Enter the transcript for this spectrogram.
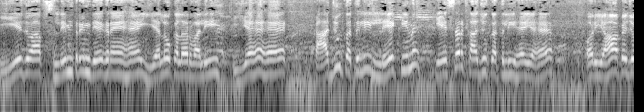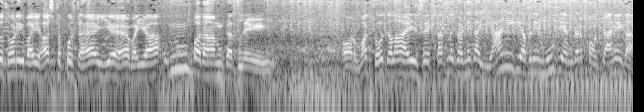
ये जो आप स्लिम ट्रिम देख रहे हैं येलो कलर वाली, यह है काजू कतली, लेकिन केसर काजू कतली है यह। और यहाँ पे जो थोड़ी भाई हष्ट पुष्ट है, ये है भैया बादाम कतले। और वक्त हो चला है इसे कत्ल करने का, यानी कि अपने मुँह के अंदर पहुँचाने का।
